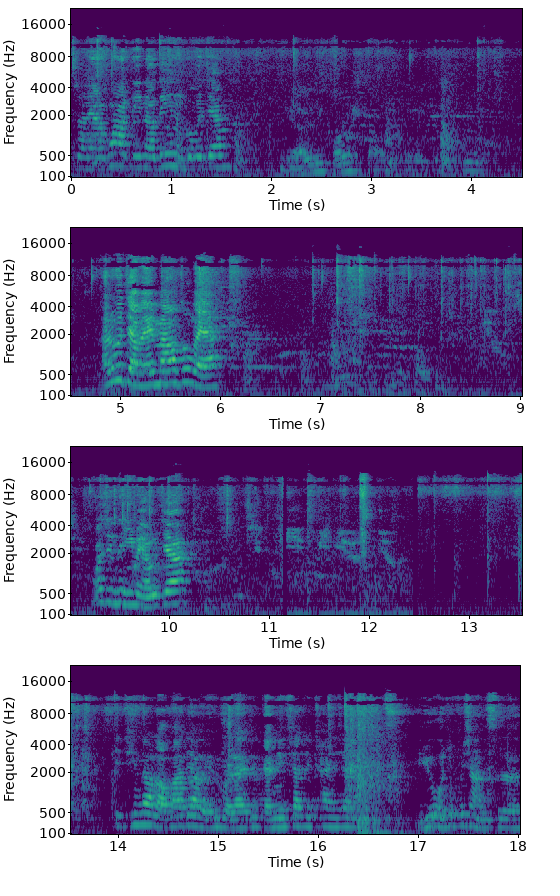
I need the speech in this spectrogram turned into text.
昨天我电脑顶两个要吃。啊，你要吃饭吗？我煮饭。我今天伊没有吃。一听到老爸钓鱼回来，就赶紧下去看一下。鱼我就不想吃了，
